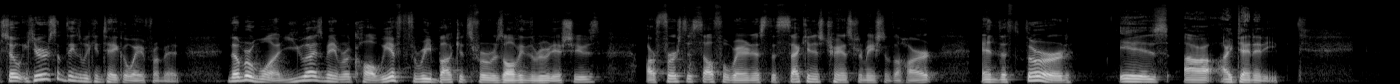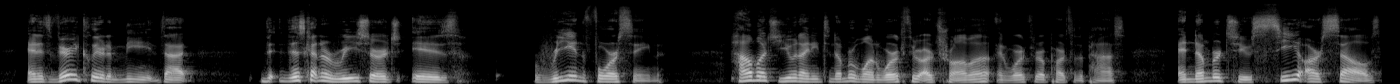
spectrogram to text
So here are some things we can take away from it. Number one, you guys may recall we have three buckets for resolving the root issues. Our first is self awareness, the second is transformation of the heart, and the third is our identity. And it's very clear to me that th- this kind of research is reinforcing how much you and I need to, number one, work through our trauma and work through our parts of the past. And number two, see ourselves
